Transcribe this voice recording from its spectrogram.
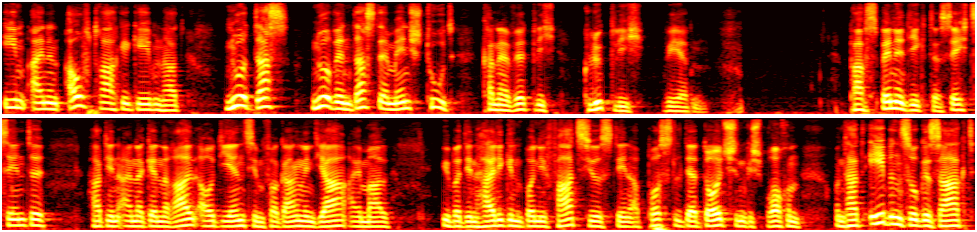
ihm einen Auftrag gegeben hat, nur das, nur wenn das der Mensch tut, kann er wirklich glücklich werden. Papst Benedikt XVI. hat in einer Generalaudienz im vergangenen Jahr einmal über den heiligen Bonifatius, den Apostel der Deutschen, gesprochen und hat ebenso gesagt,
